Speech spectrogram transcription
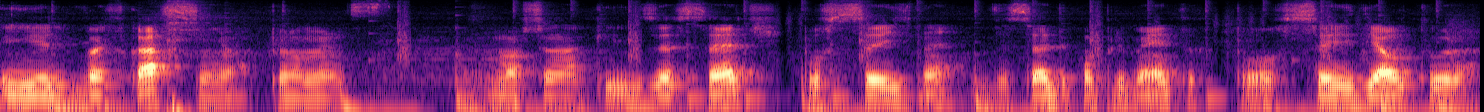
E ele vai ficar assim, ó, pelo menos mostrando aqui 17 por 6, né? 17 de comprimento por 6 de altura.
